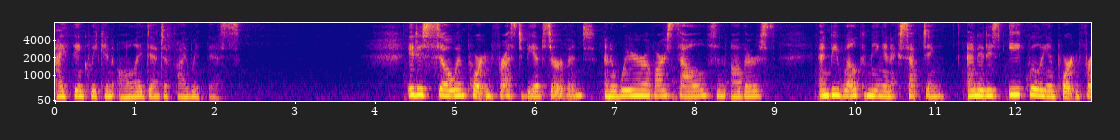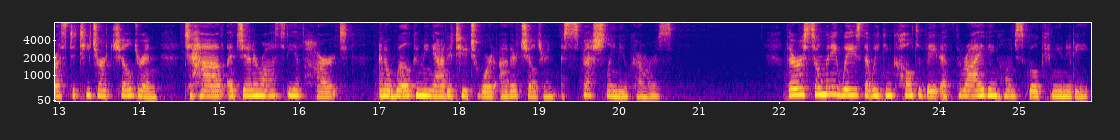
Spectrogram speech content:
I think we can all identify with this. It is so important for us to be observant and aware of ourselves and others and be welcoming and accepting. And it is equally important for us to teach our children to have a generosity of heart and a welcoming attitude toward other children, especially newcomers. There are so many ways that we can cultivate a thriving homeschool community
